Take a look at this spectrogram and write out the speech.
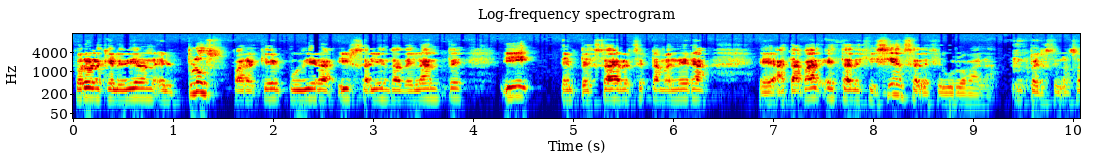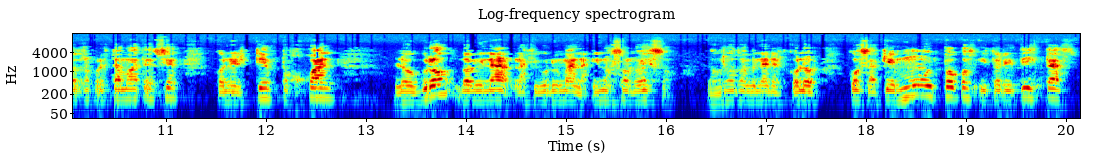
fueron los que le dieron el plus para que él pudiera ir saliendo adelante y empezar, en cierta manera, eh, a tapar esta deficiencia de figura humana. Pero si nosotros prestamos atención, con el tiempo Juan logró dominar la figura humana, y no solo eso, logró dominar el color, cosa que muy pocos historietistas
